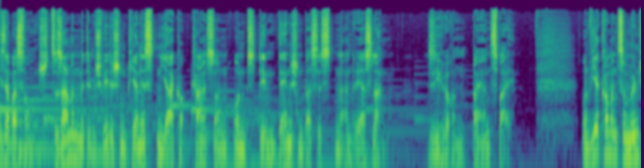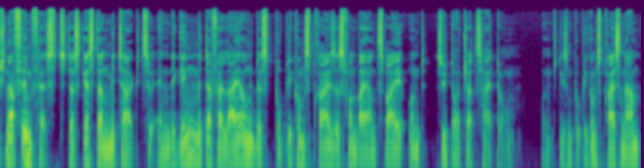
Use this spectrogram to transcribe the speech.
Lisa Bassange zusammen mit dem schwedischen Pianisten Jakob Karlsson und dem dänischen Bassisten Andreas Lang. Sie hören Bayern 2. Und wir kommen zum Münchner Filmfest, das gestern Mittag zu Ende ging mit der Verleihung des Publikumspreises von Bayern 2 und Süddeutscher Zeitung. Und diesen Publikumspreis nahm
